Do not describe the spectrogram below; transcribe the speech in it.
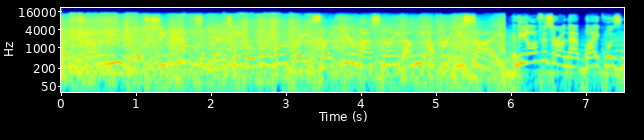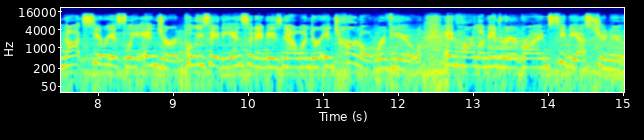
But it's not unusual to see packs of them take over roadways like here last night on the Upper East Side. The officer on that bike was not seriously injured. Police say the incident is now under internal review. In Harlem, Andrea Grymes, CBS 2 News.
